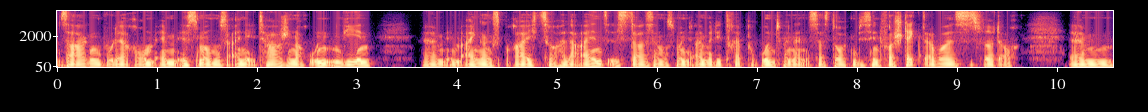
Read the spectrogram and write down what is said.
sagen, wo der Raum M ist. Man muss eine Etage nach unten gehen. Ähm, Im Eingangsbereich zur Halle 1 ist das, da muss man einmal die Treppe runter und dann ist das dort ein bisschen versteckt, aber es, es wird auch, ähm,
